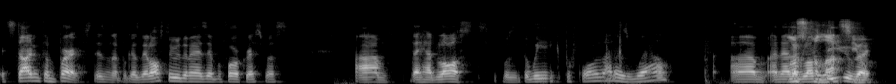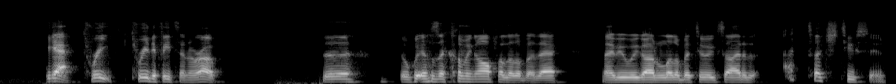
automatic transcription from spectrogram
it's starting to burst, isn't it? Because they lost to Udinese before Christmas. Um, they had lost, was it the week before that as well? Um, and then lost, lost to Juve. Yeah, three three defeats in a row. The the wheels are coming off a little bit there. Maybe we got a little bit too excited a touch too soon.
